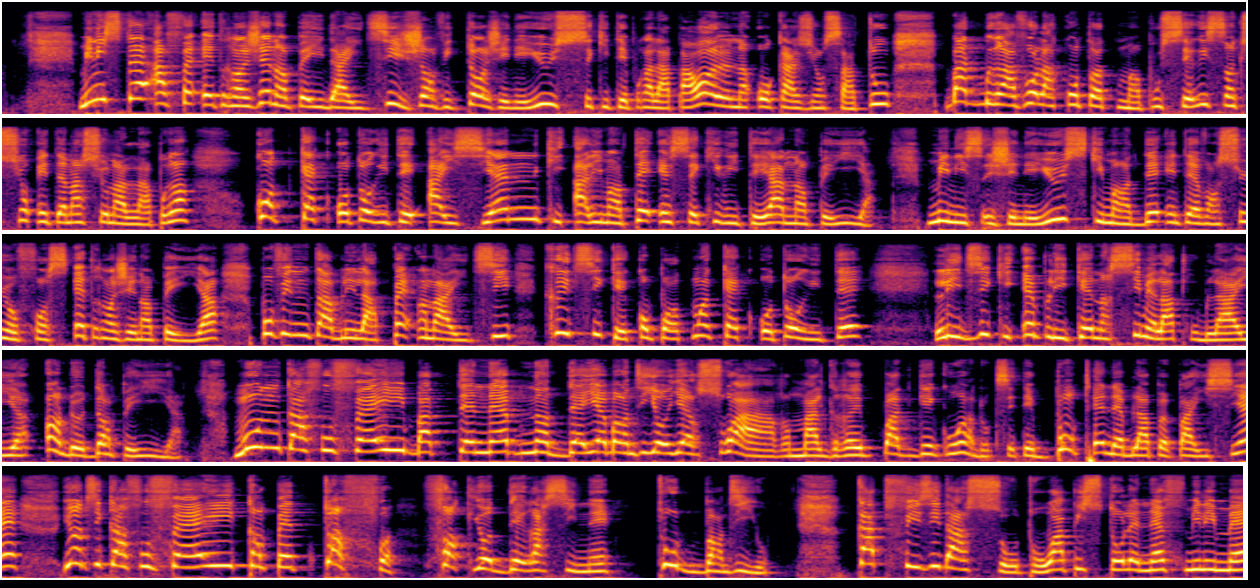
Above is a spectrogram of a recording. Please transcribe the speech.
Ministèr Afè Etranje nan peyi d'Haïti, Jean-Victor Généus, ki te pran la parol nan okasyon sa tou, bat bravo la kontantman pou seri sanksyon internasyonal la pran kont kek otorite Haïtienne ki alimentè insekirite ya nan peyi ya. Minis Généus ki mande intervensyon yo fos etranje nan peyi ya pou fin tabli la pey an Haïti, kritike komportman kek otorite Haïtienne li dit qui impliqué dans simer la troublaille en dedans pays. Moun ka fou fey bat ténèbres nan deye bandi hier soir malgré pas de gain courant donc c'était bon ténèbres la peuple haïtien. Yo dit ka fou fey campé tof fok yo déraciné tout bandi yo. 4 fusils d'assaut, 3 pistolets 9 mm,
